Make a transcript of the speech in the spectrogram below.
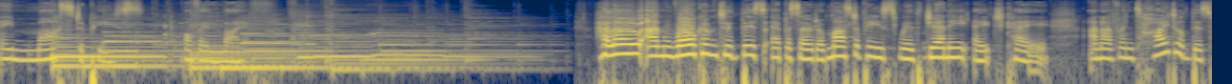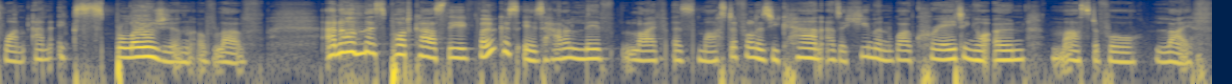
a masterpiece of a life. Hello and welcome to this episode of Masterpiece with Jenny HK. And I've entitled this one An Explosion of Love. And on this podcast, the focus is how to live life as masterful as you can as a human while creating your own masterful life.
